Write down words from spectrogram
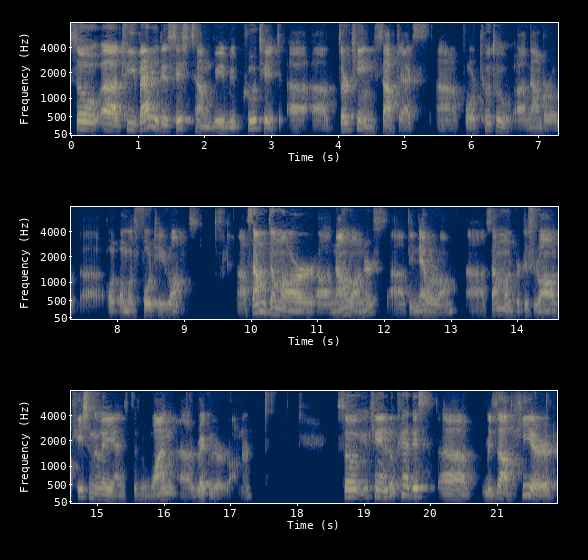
So uh, to evaluate the system, we recruited uh, 13 subjects for total number of almost 40 runs. Uh, some of them are uh, non-runners, uh, they never run. Uh, some are just run occasionally and just one uh, regular runner. So you can look at this uh, result here.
